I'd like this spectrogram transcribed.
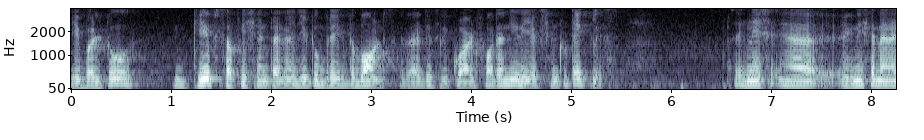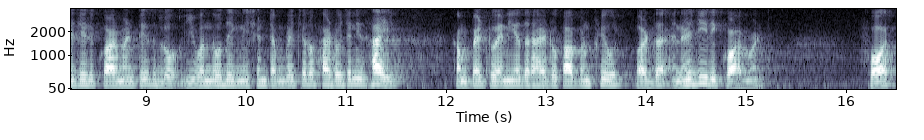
able to give sufficient energy to break the bonds that is required for any reaction to take place. So, ignition, uh, ignition energy requirement is low even though the ignition temperature of hydrogen is high compared to any other hydrocarbon fuel, but the energy requirement for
